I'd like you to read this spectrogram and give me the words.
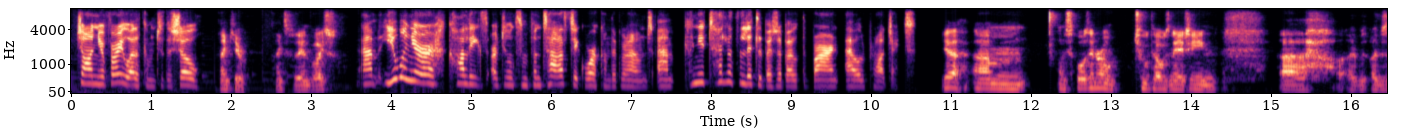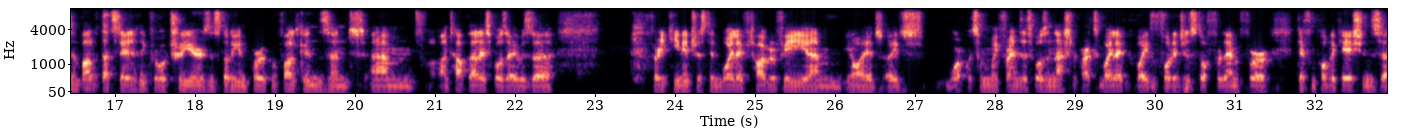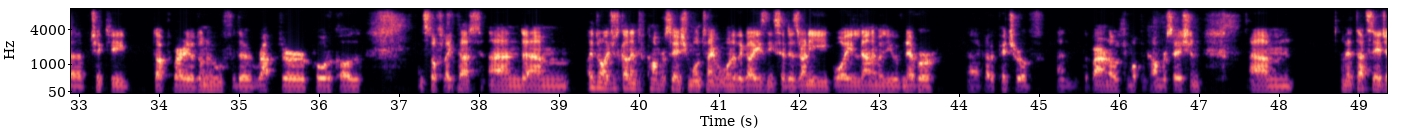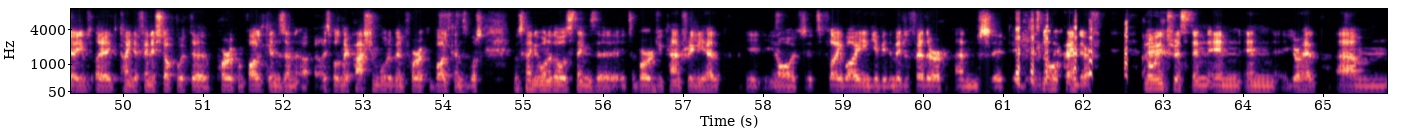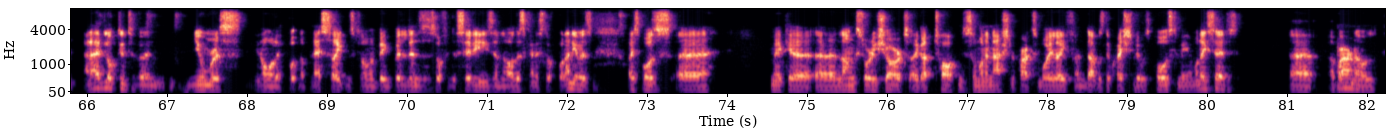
John, you're very welcome to the show. Thank you. Thanks for the invite. Um, you and your colleagues are doing some fantastic work on the ground. Um, can you tell us a little bit about the Barn Owl project? Yeah, um, I suppose in around 2018, uh, I, was, was involved at that stage, I think, for about three years in studying peregrine falcons. And um, on top of that, I suppose I was a very keen interest in wildlife photography. Um, you know, I had, I'd work with some of my friends, I suppose, in national parks and wildlife, providing footage and stuff for them for different publications, uh, particularly Dr. Barry O'Donoghue for the Raptor protocol and stuff like that. And um, I don't know, I just got into a conversation one time with one of the guys and he said, Is there any wild animal you've never uh, got a picture of? And the barn owl came up in conversation. Um, and at that stage, I, I kind of finished up with the Peregrine Falcons, and I, I suppose my passion would have been Peregrine Falcons, but it was kind of one of those things that it's a bird you can't really help. You, you know, it's, it's fly by and give you the middle feather, and it, it has no kind of no interest in in in your help. Um, and I had looked into the numerous, you know, like putting up nest sightings from big buildings and stuff in the cities and all this kind of stuff. But anyways, I suppose. Uh, make a, a, long story short, I got talking to someone in National Parks and Wildlife, and that was the question that was posed to me. And when I said uh, a barn owl,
